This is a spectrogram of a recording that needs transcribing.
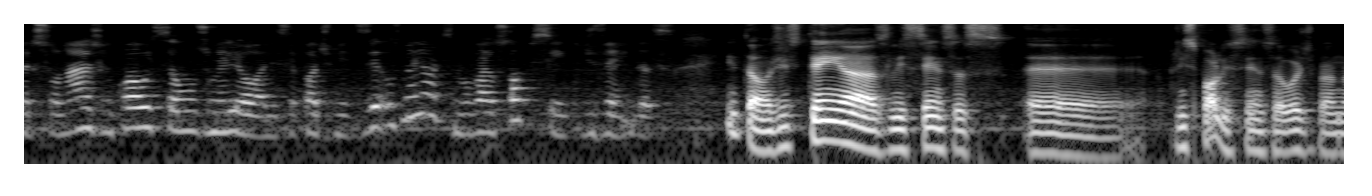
personagem, quais são os melhores? Você pode me dizer? Os melhores, não vai? Os top 5 de vendas. Então, a gente tem as licenças, é, a principal licença hoje para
